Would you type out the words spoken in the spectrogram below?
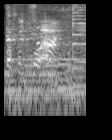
that's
